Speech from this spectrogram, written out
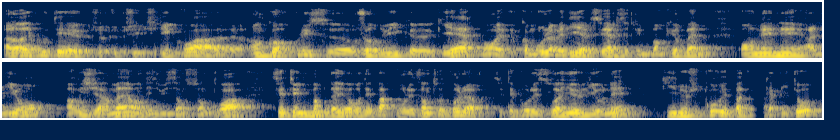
Alors écoutez, j'y crois euh, encore plus euh, aujourd'hui qu'hier. bon, comme vous l'avez dit, LCL, c'est une banque urbaine. On est né à Lyon, Henri Germain, en 1863. C'était une banque d'ailleurs au départ pour les entrepreneurs. C'était pour les soyeux lyonnais qui ne trouvaient pas de capitaux,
